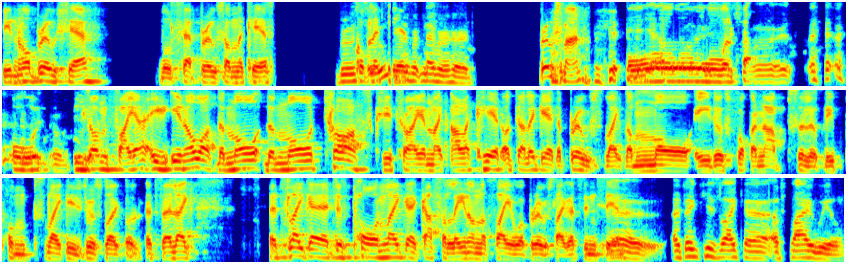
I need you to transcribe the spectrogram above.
Do you know Bruce? Yeah, we'll set Bruce on the case. Bruce? couple who? Never, never heard. Bruce, man. Oh, we'll Oh, he's on fire. He, you know what? The more the more tasks you try and like allocate or delegate to Bruce, like the more he just fucking absolutely pumps. Like he's just like it's uh, like it's like uh, just pouring like a gasoline on the fire with Bruce. Like it's insane. Yeah, I think he's like a, a flywheel.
